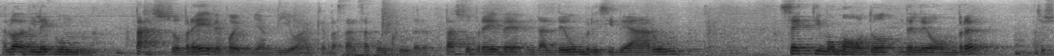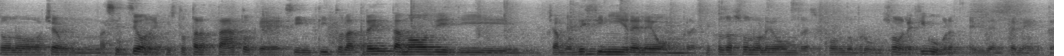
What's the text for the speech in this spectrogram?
Allora vi leggo un passo breve, poi mi avvio anche abbastanza a concludere, passo breve dal De Umbris Idearum settimo modo delle ombre, sono, c'è una sezione in questo trattato che si intitola 30 modi di diciamo, definire le ombre. Che cosa sono le ombre secondo Bruno? Sono le figure, evidentemente,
